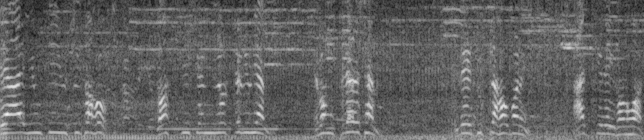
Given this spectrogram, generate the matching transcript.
এআই ইউটি ইউসি সহ দশটি কেন্দ্রীয় ট্রেড ইউনিয়ন এবং ফেডারেশন, এদের যুক্ত আহ্বানে আজকের এই ধর্মঘট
